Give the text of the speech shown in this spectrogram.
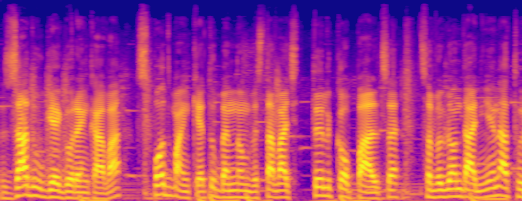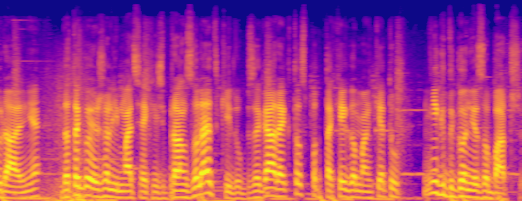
za długiego rękawa spod mankietu będą wystawać tylko palce, co wygląda nienaturalnie. Dlatego jeżeli macie jakieś bransoletki lub zegarek, to spod takiego mankietu nikt go nie zobaczy.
